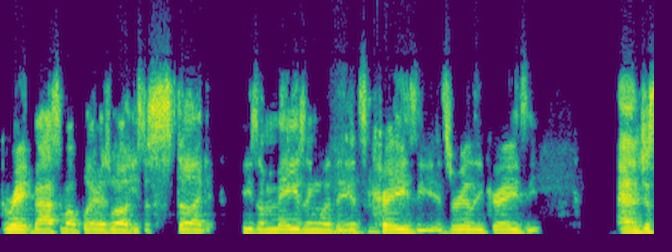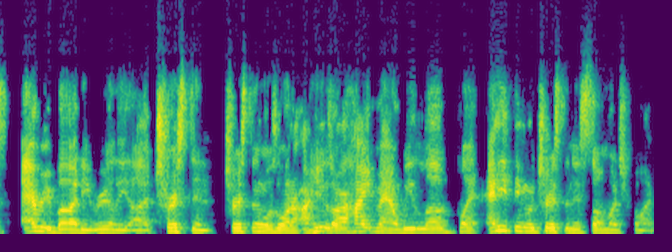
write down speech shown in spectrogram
great basketball player as well. He's a stud. He's amazing with it. It's crazy. It's really crazy and just everybody really. Uh, Tristan, Tristan was one. Of, he was our hype man. We love playing anything with Tristan. is so much fun.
